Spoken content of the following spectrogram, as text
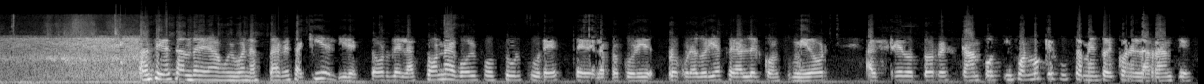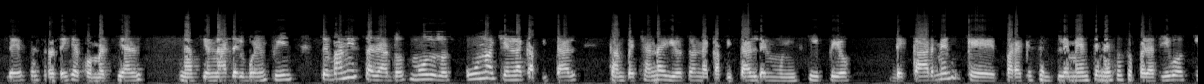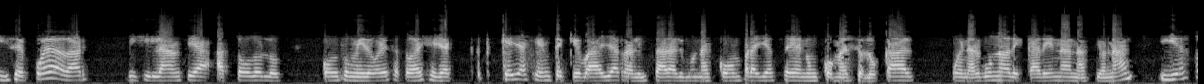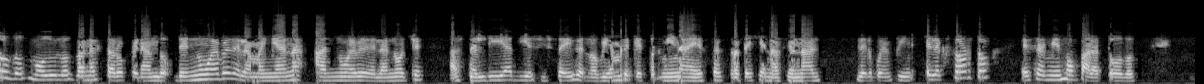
Así es, Andrea. Muy buenas tardes. Aquí el director de la zona Golfo Sur Sureste de la Procuraduría Federal del Consumidor, Alfredo Torres Campos, informó que justamente hoy con el arranque de esta estrategia comercial nacional del Buen Fin, se van a instalar dos módulos, uno aquí en la capital campechana y otro en la capital del municipio de Carmen, que para que se implementen esos operativos y se pueda dar vigilancia a todos los consumidores, a toda aquella, aquella gente que vaya a realizar alguna compra, ya sea en un comercio local o en alguna de cadena nacional. Y estos dos módulos van a estar operando de 9 de la mañana a 9 de la noche hasta el día 16 de noviembre que termina esta estrategia nacional del buen fin. El exhorto es el mismo para todos.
